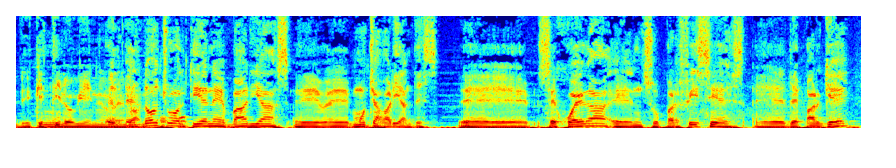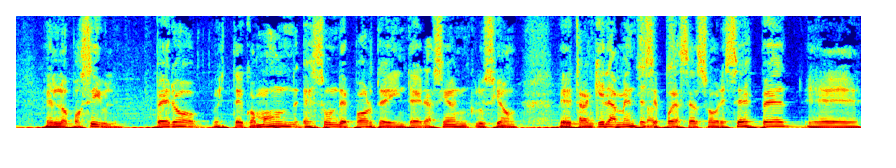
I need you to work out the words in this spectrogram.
¿de qué estilo viene? El, el tiene varias, eh, eh, muchas variantes. Eh, se juega en superficies eh, de parqué en lo posible. Pero este, como es un, es un deporte de integración e inclusión, eh, tranquilamente se puede hacer sobre césped. eh,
